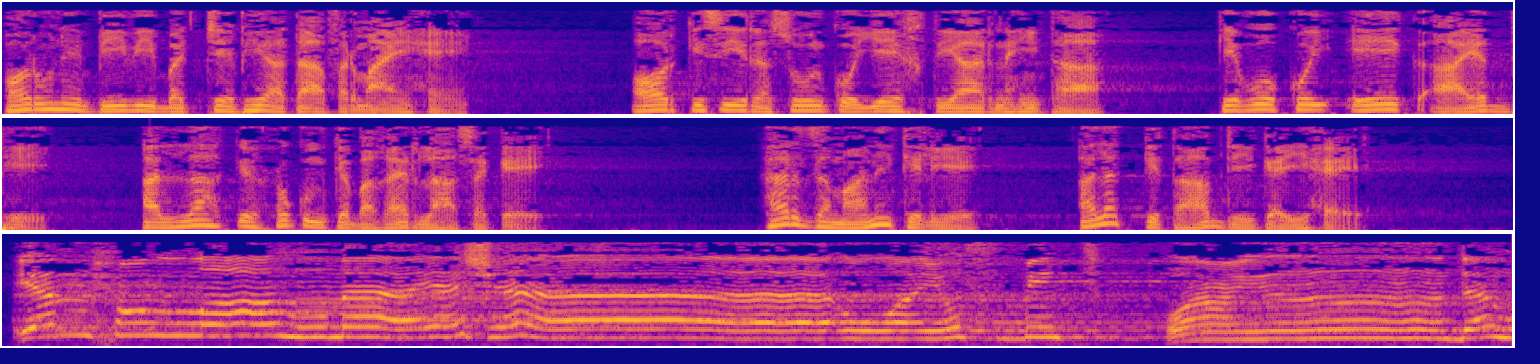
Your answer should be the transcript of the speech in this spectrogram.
اور انہیں بیوی بچے بھی عطا فرمائے ہیں اور کسی رسول کو یہ اختیار نہیں تھا کہ وہ کوئی ایک آیت بھی اللہ کے حکم کے بغیر لا سکے۔ ہر زمانے کے لیے الگ کتاب دی گئی ہے۔ يمحو الله ما يشاء ويثبت وعنده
